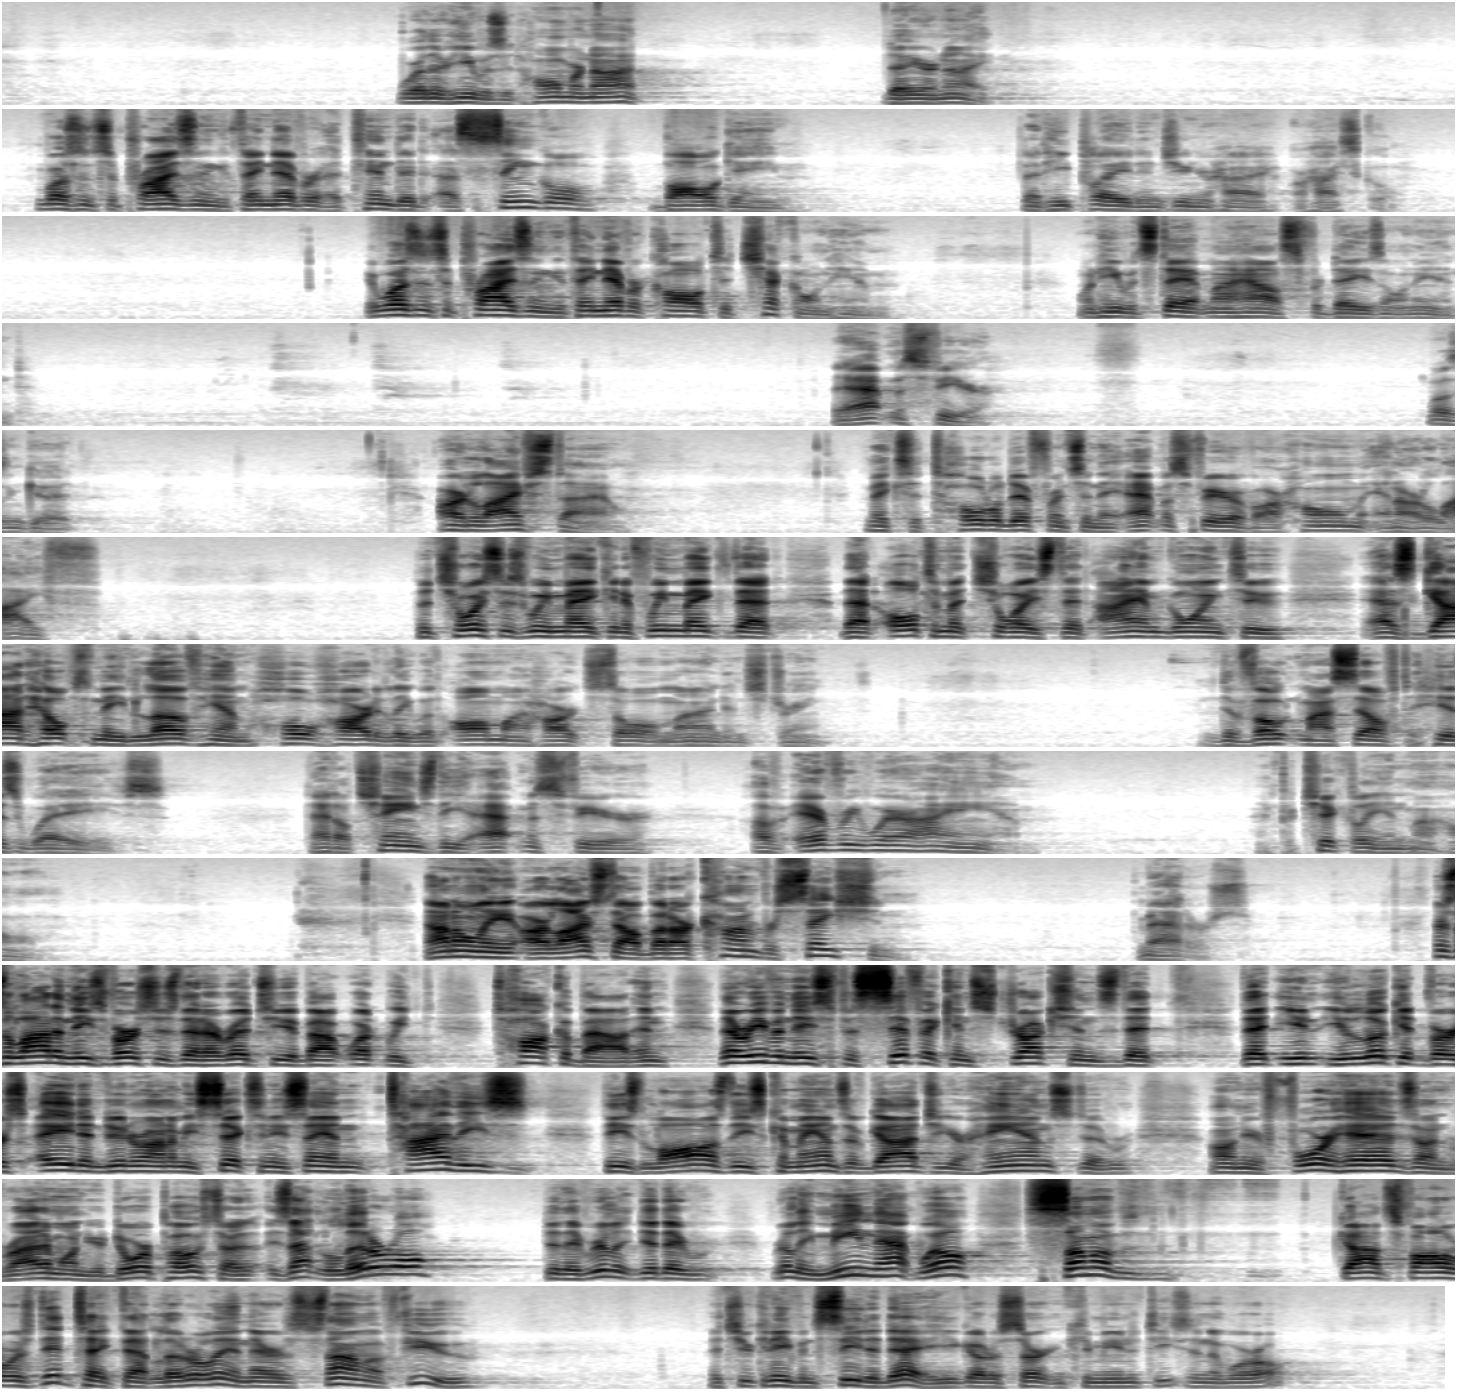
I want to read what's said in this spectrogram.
whether he was at home or not, day or night. It wasn't surprising that they never attended a single ball game that he played in junior high or high school. It wasn't surprising that they never called to check on him when he would stay at my house for days on end. The atmosphere wasn't good. Our lifestyle makes a total difference in the atmosphere of our home and our life the choices we make, and if we make that, that ultimate choice that I am going to, as God helps me, love Him wholeheartedly with all my heart, soul, mind, and strength, devote myself to His ways, that'll change the atmosphere of everywhere I am, and particularly in my home. Not only our lifestyle, but our conversation matters. There's a lot in these verses that I read to you about what we talk about. And there are even these specific instructions that, that you, you look at verse 8 in Deuteronomy 6, and he's saying, tie these, these laws, these commands of God to your hands, to, on your foreheads, on, write them on your doorposts. Is that literal? Do they really, did they really mean that? Well, some of God's followers did take that literally, and there's some, a few, that you can even see today. You go to certain communities in the world.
